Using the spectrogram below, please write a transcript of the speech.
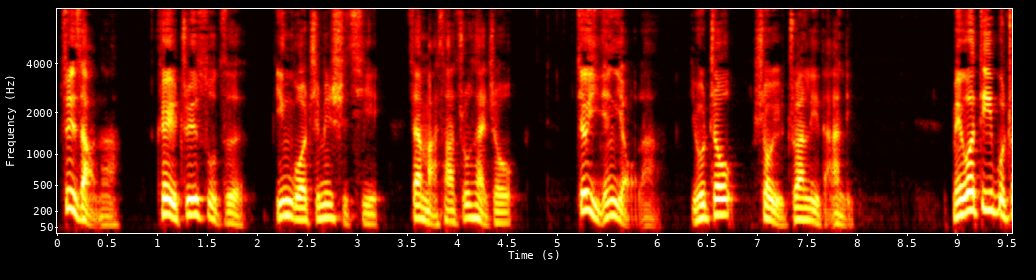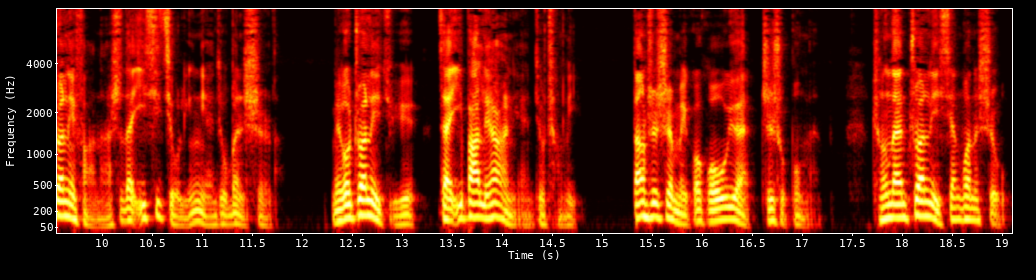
最早呢，可以追溯自英国殖民时期，在马萨诸塞州就已经有了由州授予专利的案例。美国第一部专利法呢，是在1790年就问世了。美国专利局在1802年就成立，当时是美国国务院直属部门，承担专利相关的事务。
